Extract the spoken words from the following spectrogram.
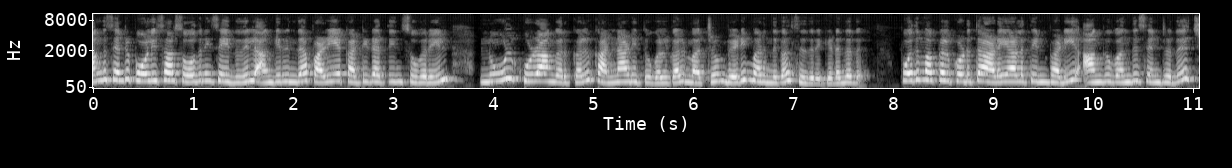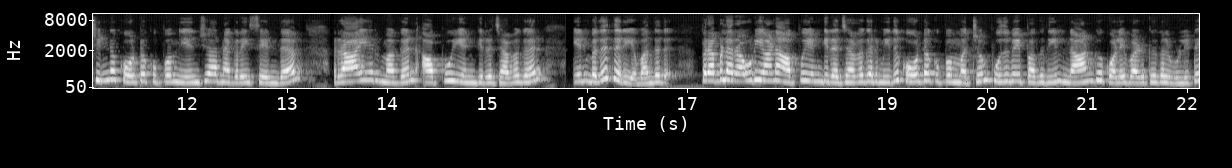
அங்கு சென்று போலீசார் சோதனை செய்ததில் அங்கிருந்த பழைய கட்டிடத்தின் சுவரில் நூல் கூழாங்கற்கள் கண்ணாடி துகள்கள் மற்றும் வெடிமருந்துகள் சிதறி கிடந்தது. பொதுமக்கள் கொடுத்த அடையாளத்தின்படி அங்கு வந்து சென்றது சின்ன கோட்டக்குப்பம் எம்ஜிஆர் நகரை சேர்ந்த ராயர் மகன் அப்பு என்கிற ஜவகர் என்பது தெரிய வந்தது. பிரபல ரவுடியான அப்பு என்கிற ஜவகர் மீது கோட்டக்குப்பம் மற்றும் புதுவை பகுதியில் நான்கு கொலை வழக்குகள் உள்ளிட்ட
